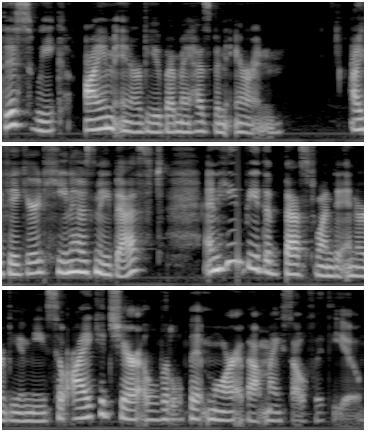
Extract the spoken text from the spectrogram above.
This week, I am interviewed by my husband, Aaron. I figured he knows me best, and he'd be the best one to interview me so I could share a little bit more about myself with you.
